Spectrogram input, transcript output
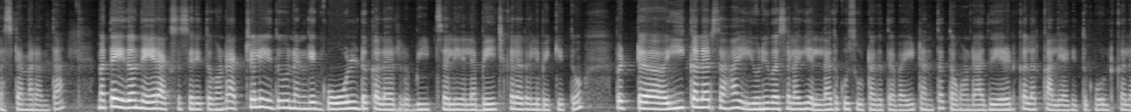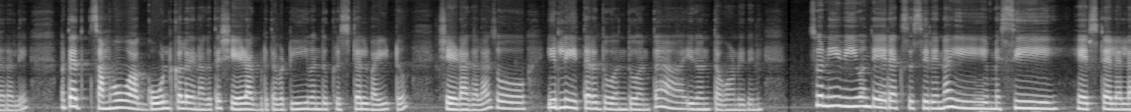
ಕಸ್ಟಮರ್ ಅಂತ. ಮತ್ತು ಇದೊಂದು ಏರ್ ಆಕ್ಸೆಸರಿ ತೊಗೊಂಡೆ. ಆ್ಯಕ್ಚುಲಿ ಇದು ನನಗೆ ಗೋಲ್ಡ್ ಕಲರ್ ಬೀಟ್ಸಲ್ಲಿ ಎಲ್ಲ ಬೇಜ್ ಕಲರಲ್ಲಿ ಬೇಕಿತ್ತು. ಬಟ್ ಈ ಕಲರ್ ಸಹ ಯೂನಿವರ್ಸಲ್ ಆಗಿ ಎಲ್ಲದಕ್ಕೂ ಸೂಟ್ ಆಗುತ್ತೆ. ವೈಟ್ ಅಂತ ತೊಗೊಂಡೆ. ಅದು ಎರಡು ಕಲರ್ ಖಾಲಿಯಾಗಿತ್ತು ಗೋಲ್ಡ್ ಕಲರಲ್ಲಿ ಮತ್ತು ಅದು ಸಮೂಹ ಆ ಗೋಲ್ಡ್ ಕಲರ್ ಏನಾಗುತ್ತೆ ಶೇಡ್ ಆಗಿಬಿಡುತ್ತೆ. ಬಟ್ ಈ ಒಂದು ಕ್ರಿಸ್ಟಲ್ ವೈಟು ಶೇಡ್ ಆಗಲ್ಲ. ಸೊ ಇರಲಿ ಈ ಥರದ್ದು ಒಂದು ಅಂತ ಇದೊಂದು ತೊಗೊಂಡಿದ್ದೀನಿ. ಸೊ ನೀವು ಈ ಒಂದು ಏರ್ ಆಕ್ಸೆಸರಿನ ಈ ಮೆಸ್ಸಿ ಹೇರ್ ಸ್ಟೈಲೆಲ್ಲ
